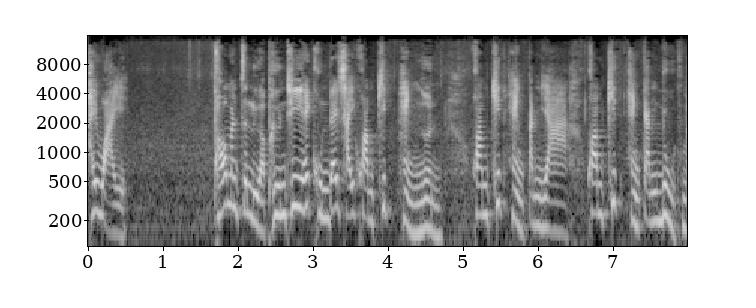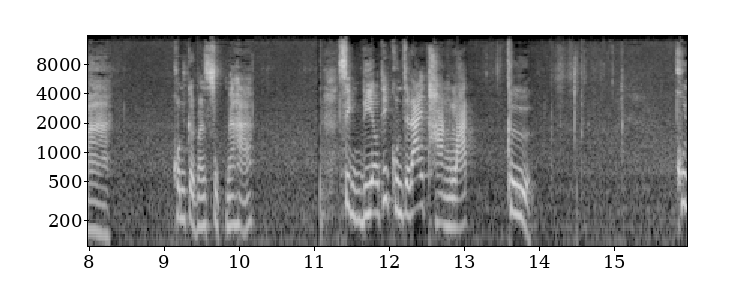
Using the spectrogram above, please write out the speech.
ให้ไว เพราะมันจะเหลือพื้นที่ให้คุณได้ใช้ความคิดแห่งเงิน ความคิดแห่งปัญญา ความคิดแห่งการดูดมา คนเกิดวันศุกร์นะคะ สิ่งเดียวที่คุณจะได้ทางลัดคือ คุณ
